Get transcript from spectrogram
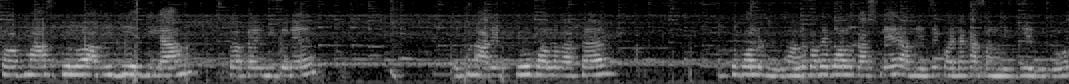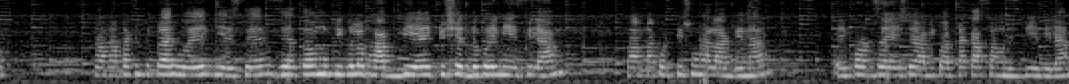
সব মাছগুলো আমি দিয়ে দিলাম তরকারির ভিতরে। এখন আর একটু বলক আসার। একটু বল ভালোভাবে বলক আসলে আমি যে কয়টা কাঁচামরিচ দিয়ে দিব। রান্নাটা কিন্তু প্রায় হয়ে গিয়েছে। যেহেতু মুখিগুলো ভাপ দিয়ে একটু সেদ্ধ করে নিয়েছিলাম, রান্না করতে সময় লাগবে না। এই পর্যায়ে এসে আমি কয়েকটা কাঁচা কাঁচামরিচ দিয়ে দিলাম।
